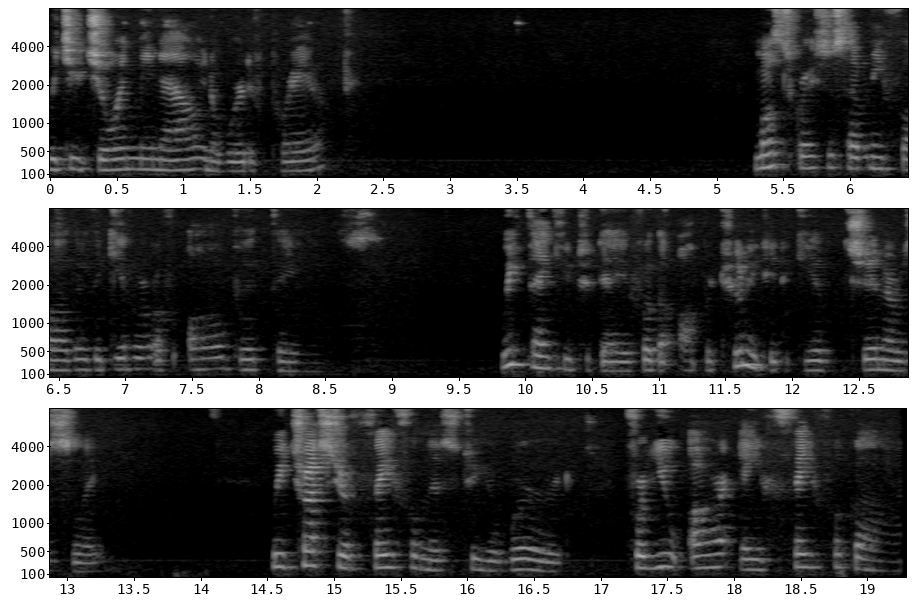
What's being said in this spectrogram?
Would you join me now in a word of prayer? Most gracious Heavenly Father, the giver of all good things, we thank you today for the opportunity to give generously. We trust your faithfulness to your word, for you are a faithful God.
